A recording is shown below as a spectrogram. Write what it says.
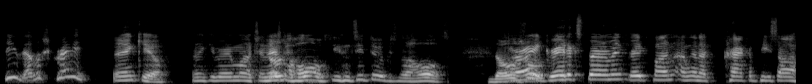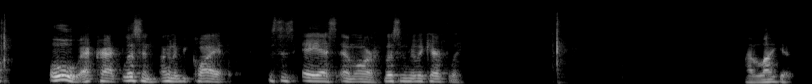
Steve, that looks great. Thank you. Thank you very much. And there's the holes. You can see through because of the holes. Those All right, great experiment, great fun. I'm gonna crack a piece off. Oh, that crack. Listen, I'm gonna be quiet. This is ASMR. Listen really carefully. I like it.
